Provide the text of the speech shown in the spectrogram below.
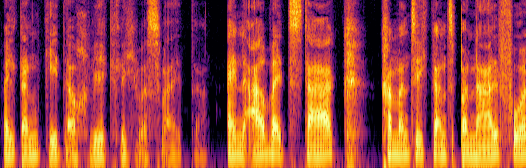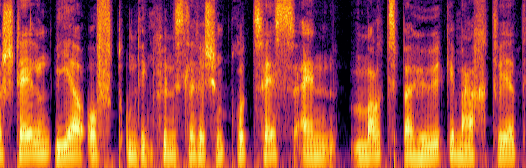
weil dann geht auch wirklich was weiter. Ein Arbeitstag kann man sich ganz banal vorstellen, wie er oft um den künstlerischen Prozess ein Mordsbahö gemacht wird.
